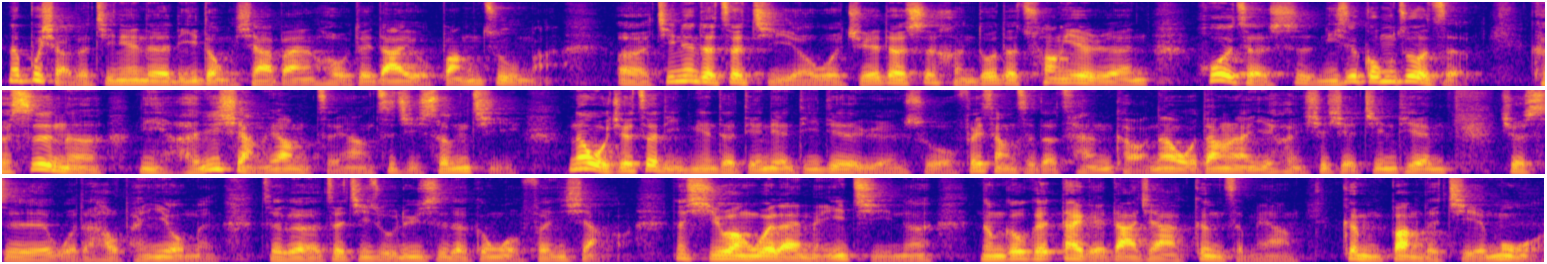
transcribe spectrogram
那不晓得今天的李董下班后对大家有帮助吗？呃，今天的这集哦，我觉得是很多的创业人或者是你是工作者，可是呢，你很想让怎样自己升级？那我觉得这里面的点点滴滴的元素非常值得参考。那我当然也很谢谢今天就是我的好朋友们这个这几组律师的跟我分享哦。那希望未来每一集呢，能够带给大家。更怎么样？更棒的节目。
